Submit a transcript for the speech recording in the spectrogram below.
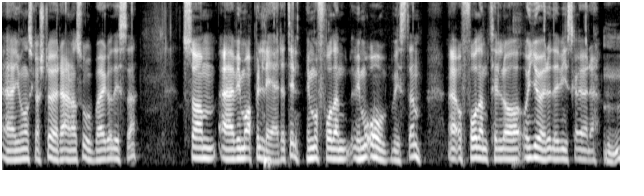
eh, Jonas Gahr Støre, Erna Solberg og disse, som eh, vi må appellere til. Vi må, få dem, vi må overbevise dem eh, og få dem til å, å gjøre det vi skal gjøre. Mm.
